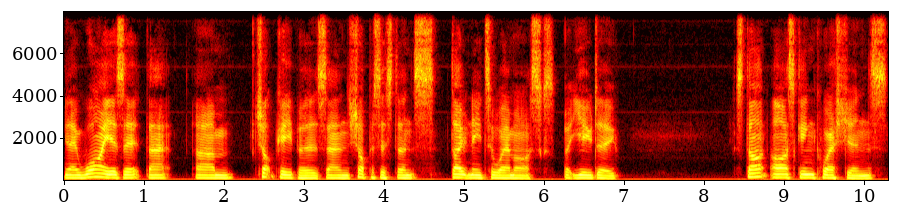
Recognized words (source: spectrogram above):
You know, why is it that um, shopkeepers and shop assistants don't need to wear masks, but you do? Start asking questions.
